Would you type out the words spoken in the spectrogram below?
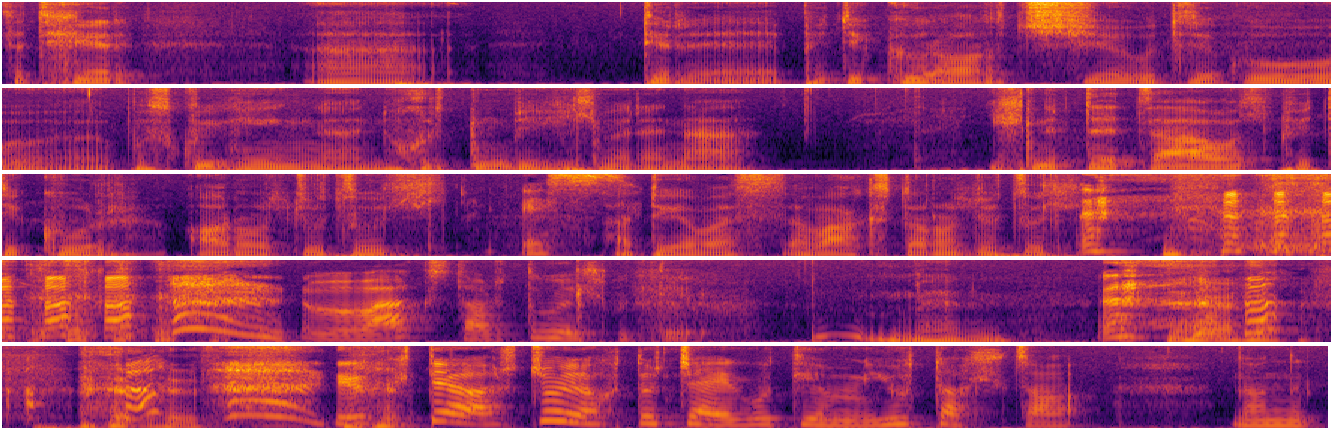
За тэгэхээр тэр э, педикюр орж үзээгүй э, бүсгүйгийн э, нөхөрд нь би хэлмээр байна. Эхнэрдээ заавал педикюр оруулж үзвэл А тэгээ бас вакс оруулж үзвэл. Вакс ордог байлгүй дээ. Харин. Гэхдээ орчин үеийн охтууд ч айгүй тийм юутай болцсон. Нөө нэг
